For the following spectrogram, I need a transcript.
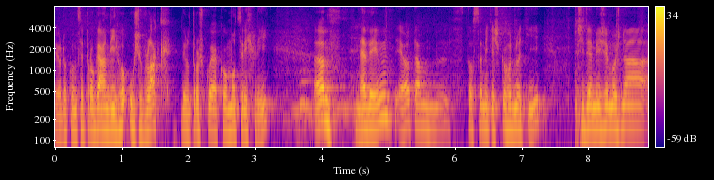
Jo, dokonce pro Gandhiho už vlak byl trošku jako moc rychlý. Um, nevím, jo, tam to se mi těžko hodnotí. Přijde mi, že možná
